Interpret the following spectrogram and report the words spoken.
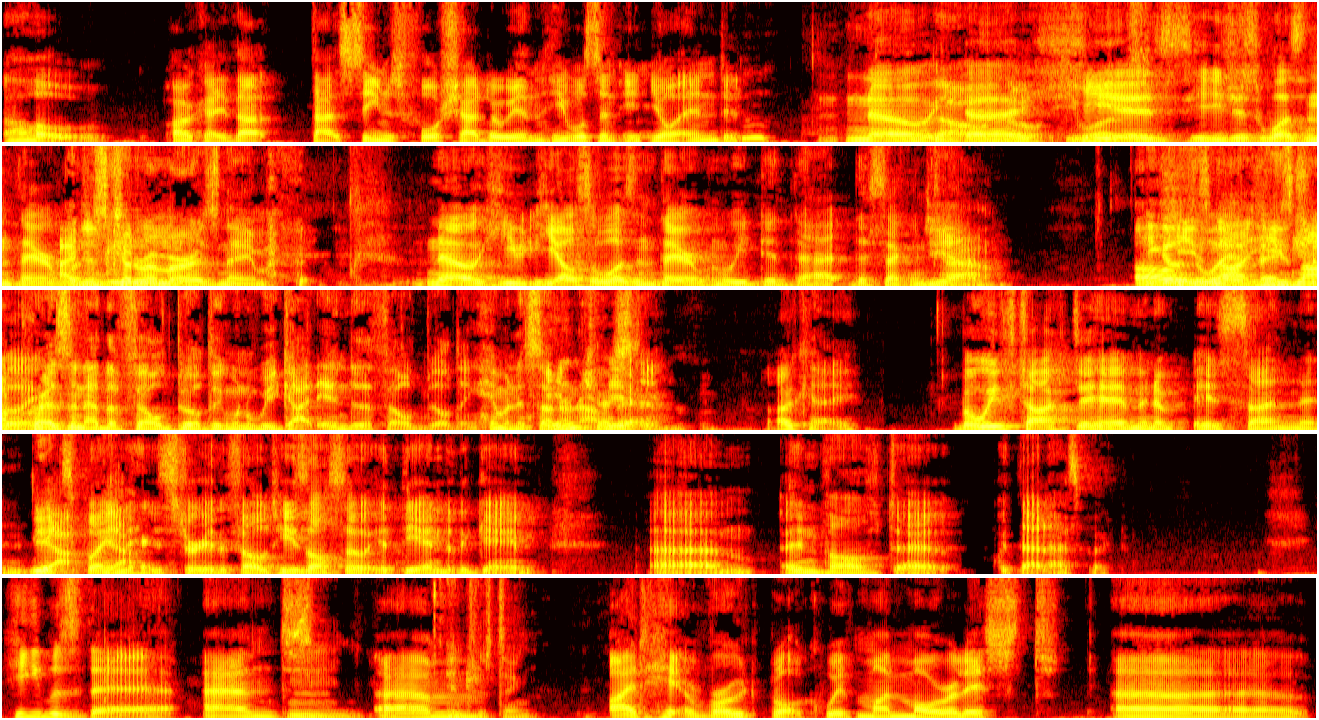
Oh, okay. That that seems foreshadowing. He wasn't in your ending. No, No, uh, no, he, he is. He just wasn't there. i just we- couldn't remember his name No, he he also wasn't there when we did that the second Yeah. time. Oh, goes he's away not he's not present at the Feld building when we got into the Feld building. Him and his son are not there. interesting. Okay. But we've talked to him and uh, his son and Yeah, explained yeah. the history of the Feld. He's also at the end of the game um, involved uh, with that aspect. He was there, and Mm, um, interesting. I'd hit a roadblock with my moralist uh,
